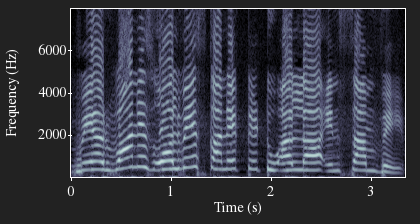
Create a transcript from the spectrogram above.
where one is always connected to Allah in some way.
